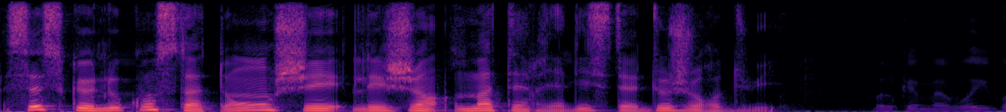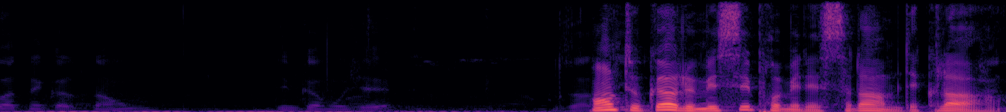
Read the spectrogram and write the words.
C'est ce que nous constatons chez les gens matérialistes d'aujourd'hui. En tout cas, le Messie premier d'Islam déclare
